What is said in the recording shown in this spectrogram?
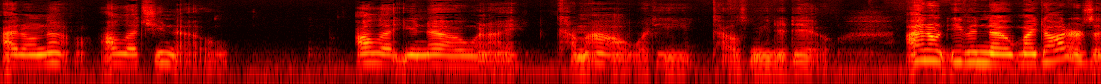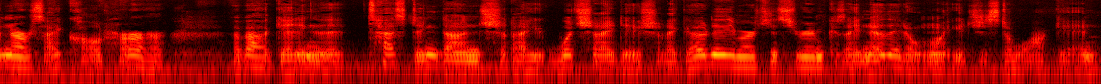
I don't know. I'll let you know. I'll let you know when I come out what he tells me to do. I don't even know. My daughter's a nurse. I called her about getting the testing done. Should I, what should I do? Should I go to the emergency room? Because I know they don't want you just to walk in.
